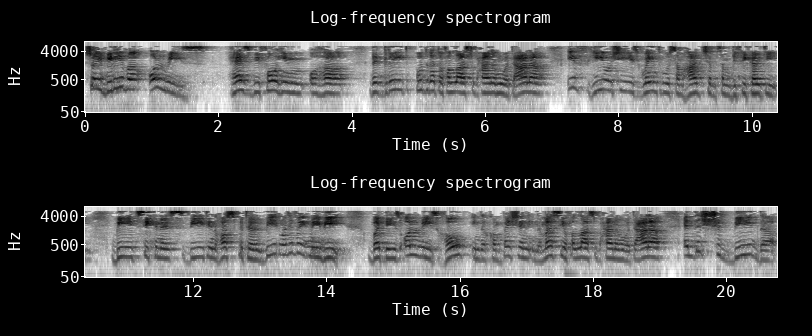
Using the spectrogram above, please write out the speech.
So a believer always has before him or her the great qudrat of Allah subhanahu wa ta'ala. If he or she is going through some hardship, some difficulty, be it sickness, be it in hospital, be it whatever it may be, but there is always hope in the compassion, in the mercy of Allah subhanahu wa ta'ala, and this should be the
